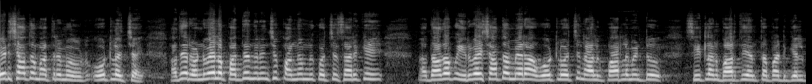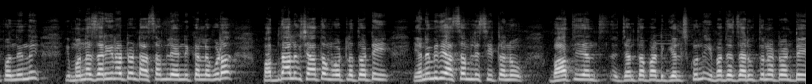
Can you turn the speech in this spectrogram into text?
ఏడు శాతం మాత్రమే ఓట్లు వచ్చాయి. అదే రెండు వేల పద్దెనిమిది నుంచి పంతొమ్మిదికి వచ్చేసరికి దాదాపు ఇరవై శాతం మేర ఓట్లు వచ్చి నాలుగు పార్లమెంటు సీట్లను భారతీయ జనతా పార్టీ గెలుపొందింది. మొన్న జరిగినటువంటి అసెంబ్లీ ఎన్నికల్లో కూడా పద్నాలుగు శాతం ఓట్లతోటి ఎనిమిది అసెంబ్లీ సీట్లను భారతీయ జనతా పార్టీ గెలుచుకుంది. ఈ మధ్య జరుగుతున్నటువంటి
